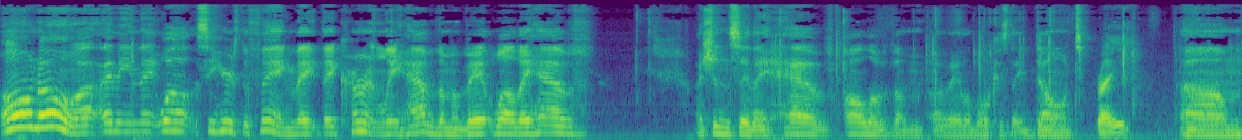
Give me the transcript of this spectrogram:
Oh no! I mean, they well. See, here's the thing. They they currently have them available. Well, they have. I shouldn't say they have all of them available because they don't. Right. Um.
